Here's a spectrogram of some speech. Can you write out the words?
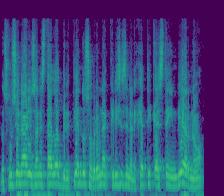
los funcionarios han estado advirtiendo sobre una crisis energética este invierno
